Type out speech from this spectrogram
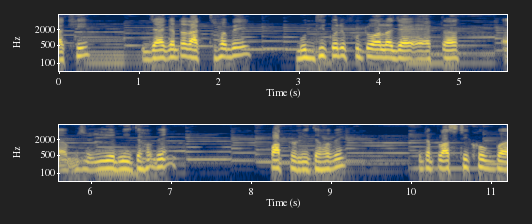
রাখি। জায়গাটা রাখতে হবে, বুদ্ধি করে ফুটোওয়ালা একটা ইয়ে নিতে হবে, পাত্র নিতে হবে। এটা প্লাস্টিক হোক বা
